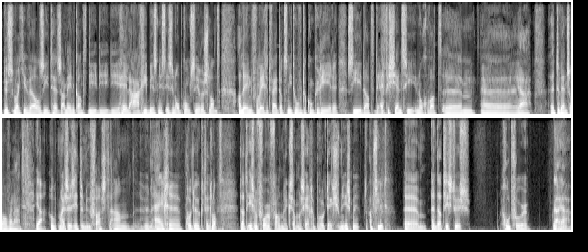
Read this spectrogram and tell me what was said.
Dus wat je wel ziet, hè, is aan de ene kant die, die, die hele agribusiness is in opkomst in Rusland. Alleen vanwege het feit dat ze niet hoeven te concurreren, zie je dat de efficiëntie nog wat uh, uh, ja, te wensen overlaat. Ja, goed, maar ze zitten nu vast aan hun eigen producten. Klopt. Dat is een vorm van, ik zal maar zeggen, protectionisme. Absoluut. Um, en dat is dus goed voor nou ja,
